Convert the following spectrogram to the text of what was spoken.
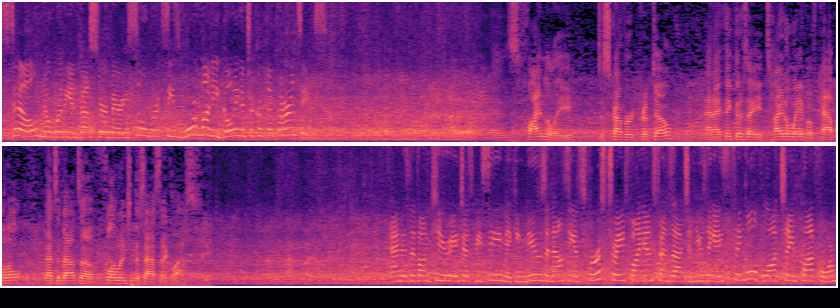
Still, noteworthy investor Barry Silbert sees more money going into cryptocurrencies. Finally discovered crypto, and I think there's a tidal wave of capital that's about to flow into this asset class. And as if on cue, HSBC making news announcing its first trade finance transaction using a single blockchain platform,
